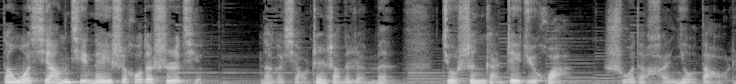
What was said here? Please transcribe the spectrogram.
当我想起那时候的事情，那个小镇上的人们，就深感这句话。说的很有道理。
